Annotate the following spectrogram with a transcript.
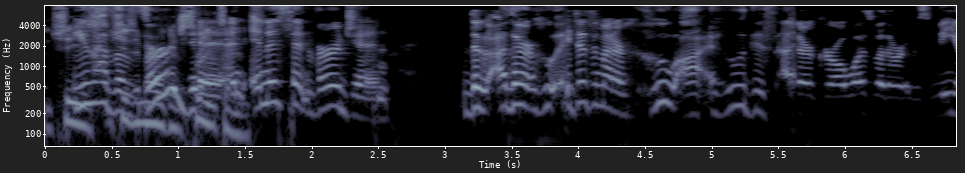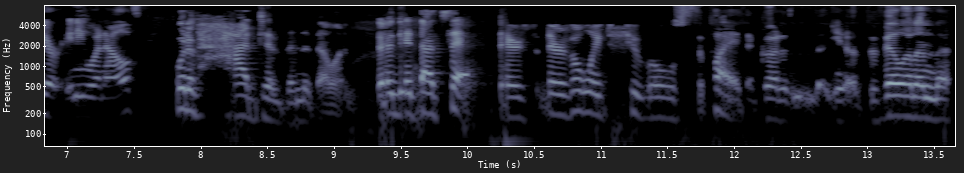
and she's you have a she's America's virgin, an innocent virgin. The other, who it doesn't matter who I, who this other girl was, whether it was me or anyone else, would have had to have been the villain. That's it. There's there's only two roles to play: the good and the, you know the villain and the,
